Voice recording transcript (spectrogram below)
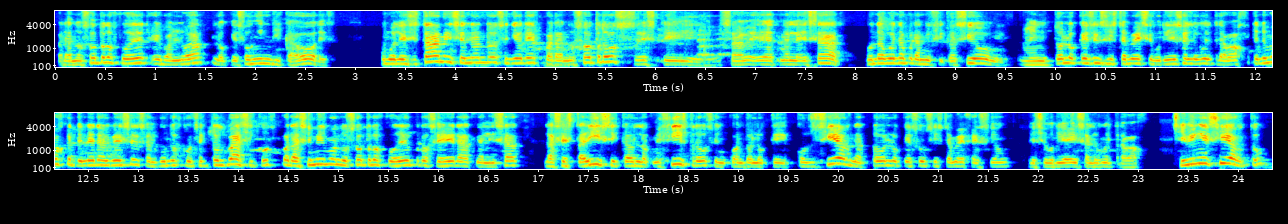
Para nosotros poder evaluar lo que son indicadores como les estaba mencionando, señores, para nosotros este, saber, analizar una buena planificación en todo lo que es el sistema de seguridad y salud del trabajo, tenemos que tener a veces algunos conceptos básicos para así mismo nosotros poder proceder a analizar las estadísticas, los registros en cuanto a lo que concierne a todo lo que es un sistema de gestión de seguridad y salud en el trabajo. Si bien es cierto,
